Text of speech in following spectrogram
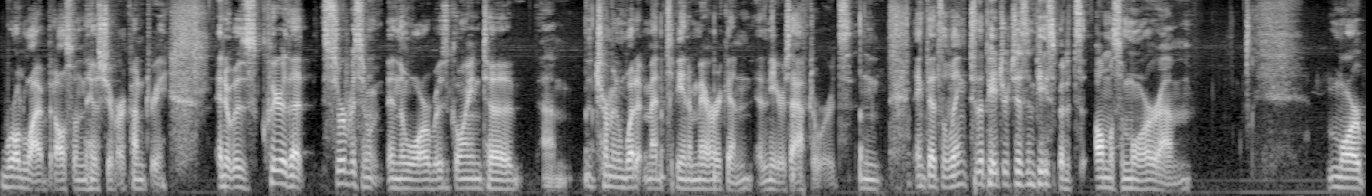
worldwide but also in the history of our country. And it was clear that service in, in the war was going to um, determine what it meant to be an American in the years afterwards. And I think that's a link to the patriotism piece, but it's almost a more um, more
